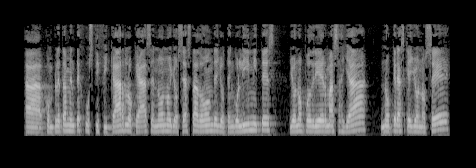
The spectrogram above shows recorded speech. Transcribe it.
ah, completamente justificar lo que hace, no, no, yo sé hasta dónde, yo tengo límites, yo no podría ir más allá, no creas que yo no sé,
